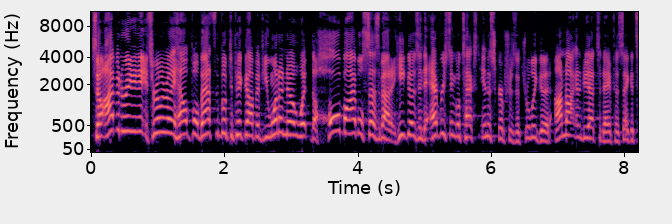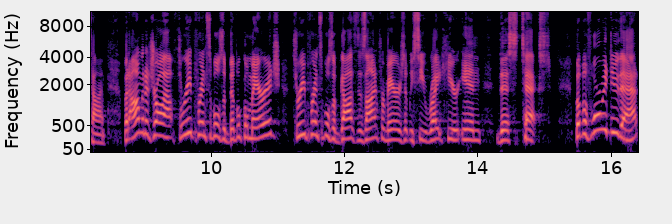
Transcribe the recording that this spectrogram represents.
So I've been reading it. It's really, really helpful. That's the book to pick up. If you want to know what the whole Bible says about it, he goes into every single text in the scriptures. It's really good. I'm not going to do that today for the sake of time, but I'm going to draw out three principles of biblical marriage, three principles of God's design for marriage that we see right here in this text. But before we do that,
